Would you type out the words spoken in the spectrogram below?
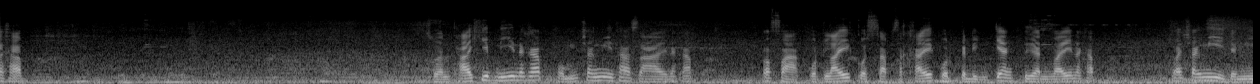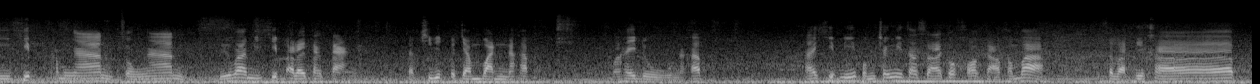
นะครับส่วนท้ายคลิปนี้นะครับ ผมช่างมีท่าทรายนะครับ ก็ฝากกดไลค์ กด Subscribe กดกระดิ่งแจ้งเตือนไว้นะครับ ว่าช่างมีจะมีคลิปทำงานส่งงาน หรือว่ามีคลิปอะไรต่างๆ กับชีวิตประจำวันนะครับ มาให้ดูนะครับท้ายคลิปนี้ผมช่างมีท่าทรายก็ขอกล่าวคำว่า สวัสดีครับ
